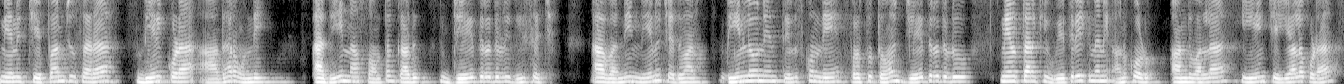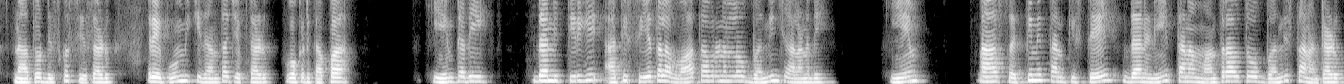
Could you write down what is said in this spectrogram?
నేను చెప్పాను చూసారా? దీనికి కూడా ఆధారం ఉంది. అది నా సొంతం కాదు. జయద్రథుడి రీసెర్చ్. అవన్నీ నేను చదివాను. దీనిలో నేను తెలుసుకుంది ప్రస్తుతం జయద్రథుడు నేను తనకి వ్యతిరేకనని అనుకోడు. అందువల్ల ఏం చెయ్యాలో కూడా నాతో డిస్కస్ చేశాడు. రేపు మీకు ఇదంతా చెప్తాడు. ఒకటి తప్ప ఏంటది? దాన్ని తిరిగి అతి శీతల వాతావరణంలో బంధించాలన్నది. ఏం? ఆ శక్తిని తనకిస్తే దానిని తన మంత్రాలతో బంధిస్తానంటాడు.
